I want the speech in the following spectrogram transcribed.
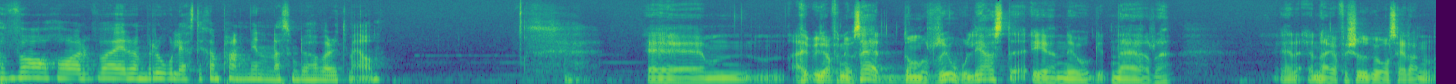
Vad, har, vad är de roligaste champagneminnena som du har varit med om? Ehm, jag får nog säga att de roligaste är nog när eh, när jag för 20 år sedan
